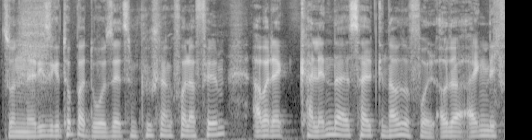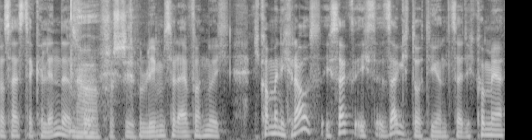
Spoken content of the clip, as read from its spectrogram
so eine riesige Tupperdose jetzt im Kühlschrank voller Film, aber der Kalender ist halt genauso voll. Oder eigentlich, was heißt der Kalender ist Ja, voll? verstehe. Das Problem ist halt einfach nur, ich, ich komme ja nicht raus. Ich sag's, ich sag ich doch die ganze Zeit. Ich komme ja,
